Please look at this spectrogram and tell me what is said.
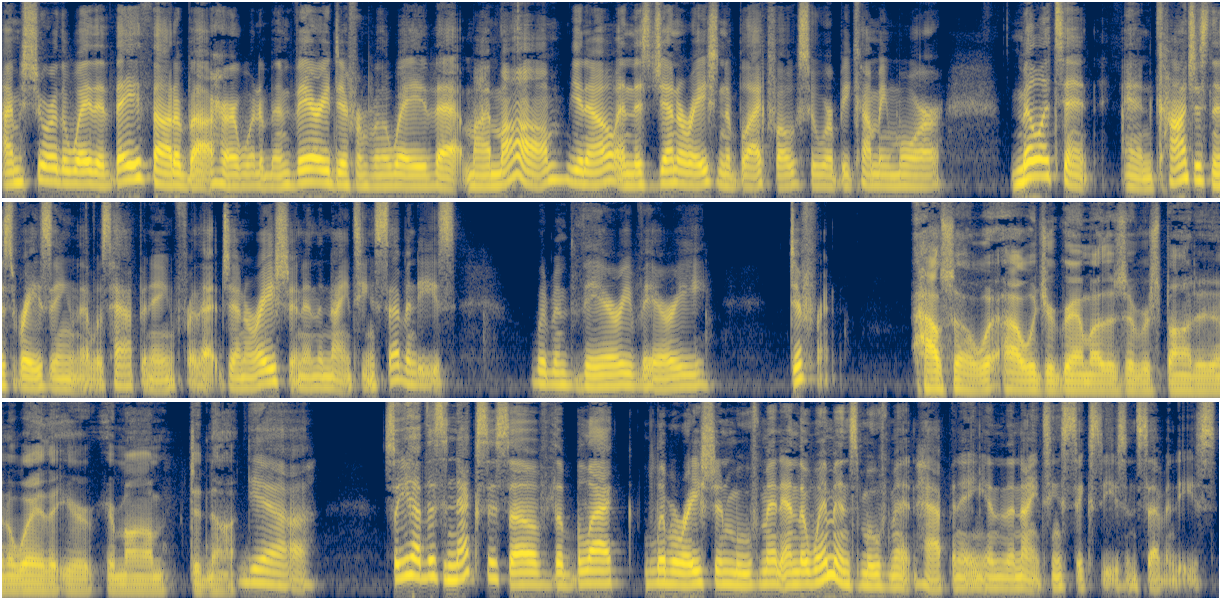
I'm sure the way that they thought about her would have been very different from the way that my mom, you know, and this generation of Black folks who were becoming more militant and consciousness raising that was happening for that generation in the 1970s would have been very, very different. How so? How would your grandmothers have responded in a way that your your mom did not? Yeah. So you have this nexus of the Black liberation movement and the women's movement happening in the 1960s and 70s.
